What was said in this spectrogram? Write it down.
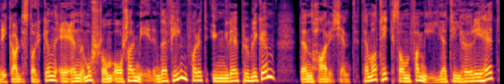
Rikard Storken er en morsom og sjarmerende film for et yngre publikum. Den har kjent tematikk som familietilhørighet,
